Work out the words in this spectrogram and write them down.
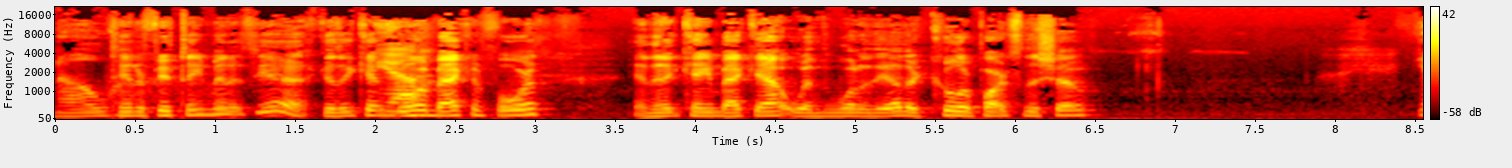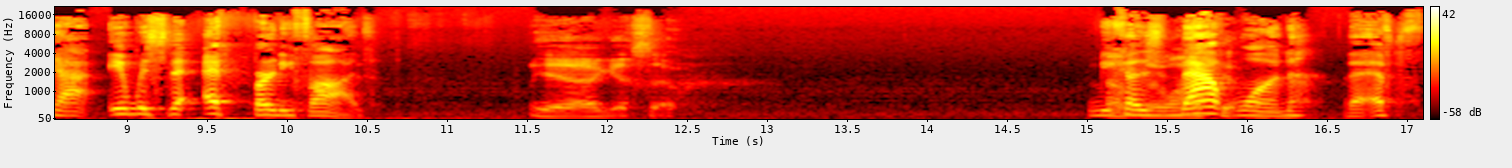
No. 10 or 15 minutes yeah because it kept Yeah. going back and forth and then it came back out with one of the other cooler parts of the show Yeah, it was the F 35. yeah i guess so Because know why I that one, the F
